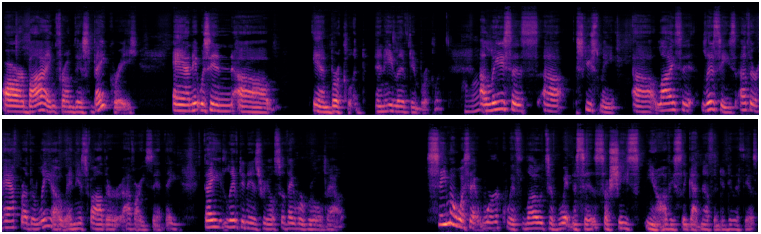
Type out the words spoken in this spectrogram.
are buying from this bakery, and it was in uh, in Brooklyn, and he lived in Brooklyn. Elisa's, uh, excuse me, uh, Liza, Lizzie's other half brother Leo and his father, I've already said, they, they lived in Israel, so they were ruled out. Seema was at work with loads of witnesses, so she's, you know, obviously got nothing to do with this.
